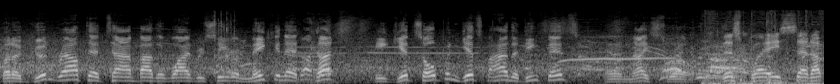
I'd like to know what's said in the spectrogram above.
but a good route that time by the wide receiver, making that cut. He gets open, gets behind the defense, and a nice throw. This play set up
